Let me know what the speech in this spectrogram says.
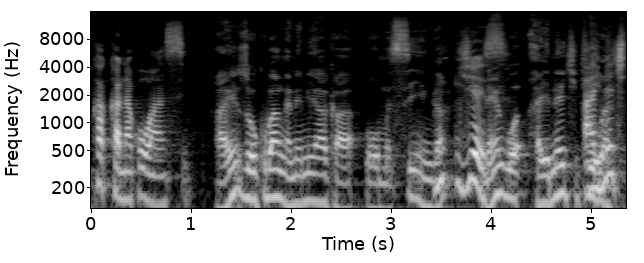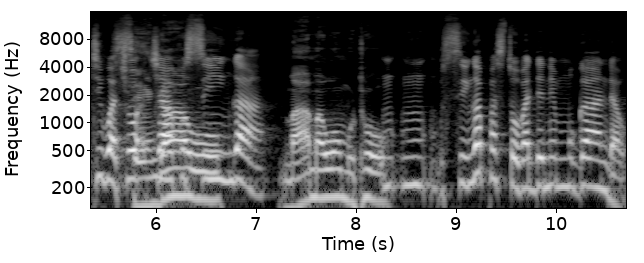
kakkanako wansi ayinza okuba nga n'emyaka omusinga naye ngo alina ekitiibwa kyakusinga. maama w'omuto. M- singa pasita obadde ne muganda wo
